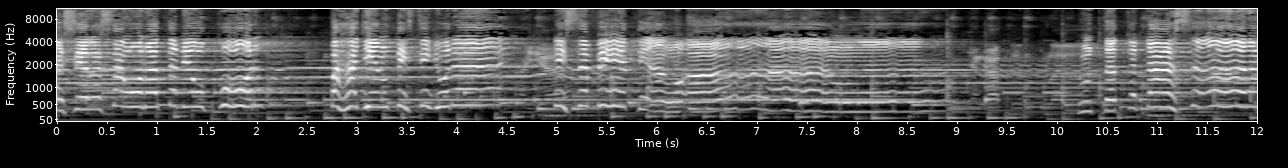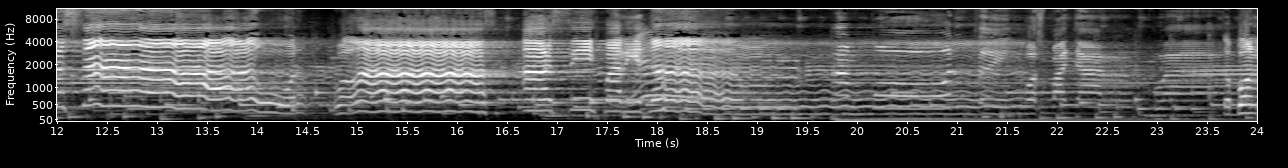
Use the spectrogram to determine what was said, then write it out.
Mesir sauna diukur pahajintih si jure disebit yang terkedah serasa welas asih paridam ampun teuing bos pajar kebon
